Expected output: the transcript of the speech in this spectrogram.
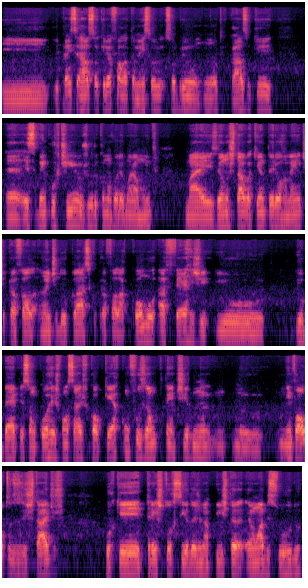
E, e para encerrar, só queria falar também sobre, sobre um, um outro caso que é, esse bem curtinho, juro que eu não vou demorar muito, mas eu não estava aqui anteriormente para falar antes do clássico para falar como a Ferge e o e o BEP são corresponsáveis por qualquer confusão que tenha tido no, no, em volta dos estádios, porque três torcidas na pista é um absurdo,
